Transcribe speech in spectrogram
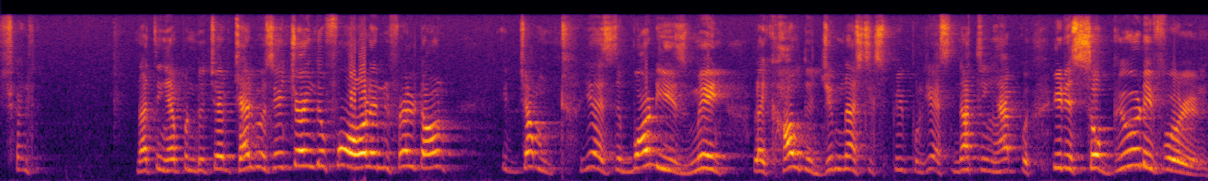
child, nothing happened to child. Child was enjoying the fall and it fell down. It jumped. Yes, the body is made like how the gymnastics people, yes, nothing happened. It is so beautiful.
